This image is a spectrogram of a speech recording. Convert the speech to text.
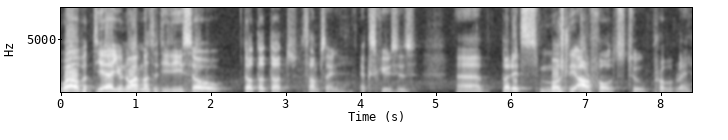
"Well, but yeah, you know, I'm not a DD, so dot dot dot something excuses." Uh, but it's mostly our faults too, probably.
